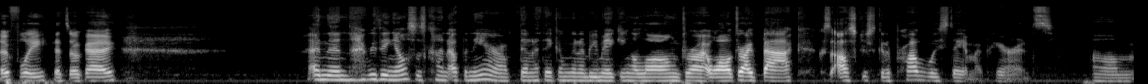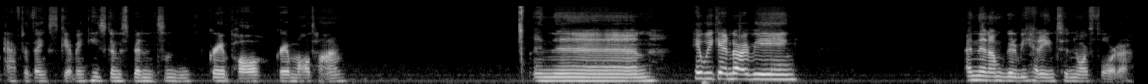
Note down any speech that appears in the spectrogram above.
hopefully that's okay. And then everything else is kind of up in the air. Then I think I'm going to be making a long drive. Well, I'll drive back because Oscar's going to probably stay at my parents' um, after Thanksgiving. He's going to spend some grandpa, grandma time. And then, hey, weekend RVing. And then I'm going to be heading to North Florida.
